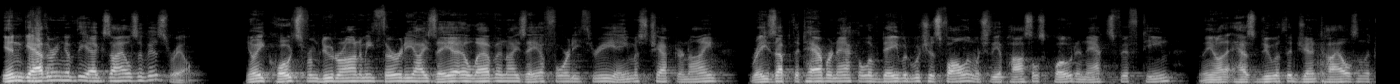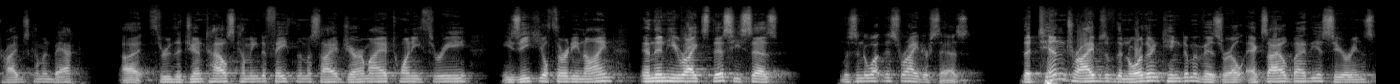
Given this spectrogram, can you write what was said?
ingathering of the exiles of Israel. You know, he quotes from Deuteronomy 30, Isaiah 11, Isaiah 43, Amos chapter 9, raise up the tabernacle of David which has fallen, which the apostles quote in Acts 15. You know, that has to do with the Gentiles and the tribes coming back uh, through the Gentiles coming to faith in the Messiah. Jeremiah 23, Ezekiel 39. And then he writes this, he says, listen to what this writer says. The ten tribes of the northern kingdom of Israel, exiled by the Assyrians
